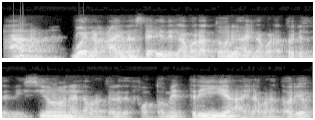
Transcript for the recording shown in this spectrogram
Ah, bueno, hay una serie de laboratorios, hay laboratorios de visión, hay laboratorios de fotometría, hay laboratorios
